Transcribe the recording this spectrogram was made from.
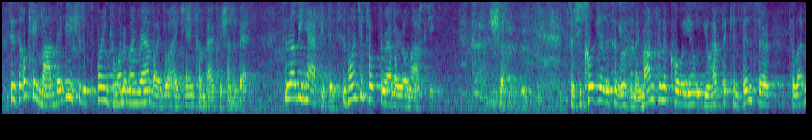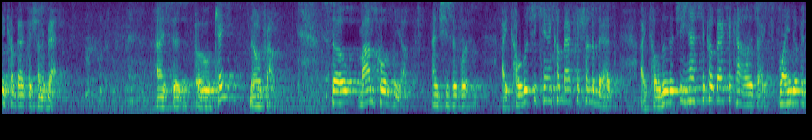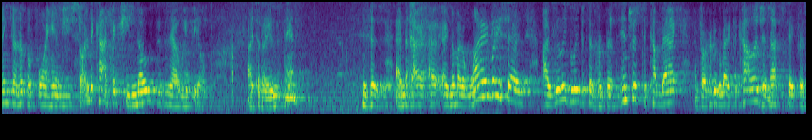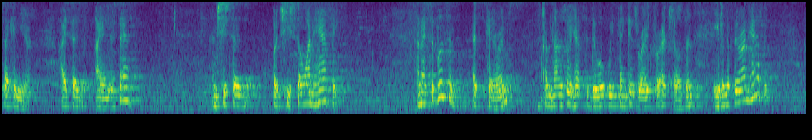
She says, Okay, mom, maybe you should explain to one of my rabbis why I can't come back for Shana Bet. He says, I'll be happy to. He says, Why don't you talk to Rabbi Orlofsky? Sure. So she calls me up and says, Listen, my mom's going to call you. You have to convince her to let me come back for Shana Bet. I said, Okay, no problem. So mom calls me up and she says, Listen, I told her she can't come back for Shana. I told her that she has to go back to college. I explained everything to her beforehand. She signed the contract. She knows this is how we feel. I said, I understand. He says, and I, I, no matter what anybody says, I really believe it's in her best interest to come back and for her to go back to college and not to stay for a second year. I said, I understand. And she said, but she's so unhappy. And I said, listen, as parents, sometimes we have to do what we think is right for our children, even if they're unhappy.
